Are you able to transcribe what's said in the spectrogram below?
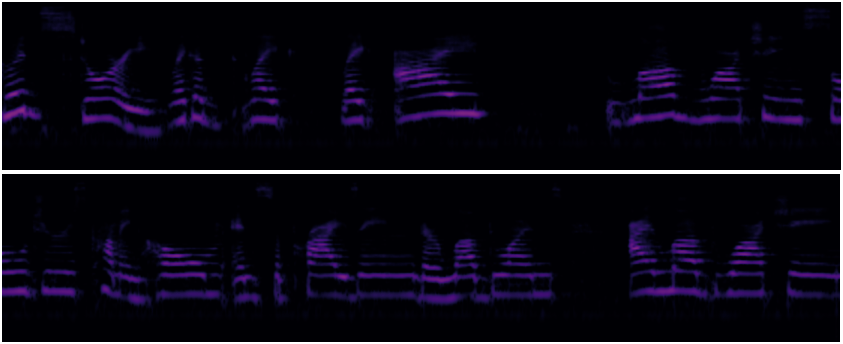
good story, like a like like I love watching soldiers coming home and surprising their loved ones. I loved watching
